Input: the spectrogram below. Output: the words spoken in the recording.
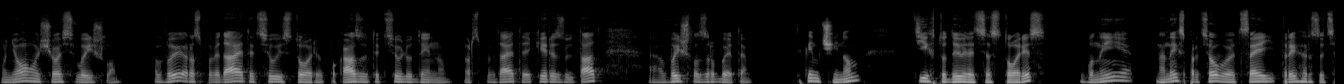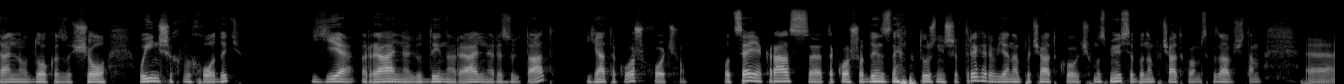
у нього щось вийшло. Ви розповідаєте цю історію, показуєте цю людину, розповідаєте, який результат е, вийшло зробити. Таким чином, ті, хто дивляться сторіс, вони на них спрацьовує цей тригер соціального доказу, що у інших виходить, є реальна людина, реальний результат, я також хочу. Оце якраз е, також один з найпотужніших тригерів. Я на початку чому сміюся, бо на початку вам сказав, що там е,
